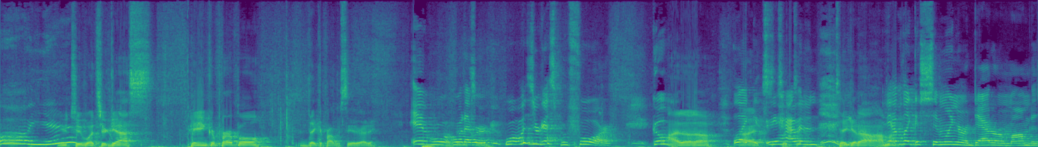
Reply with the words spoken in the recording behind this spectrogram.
Oh yeah. You two, what's your guess? Pink or purple? They could probably see it already. And wh- whatever. What was your guess before? Go. I don't know. like right, you have it. Take it out. I'm you gonna have like a sibling or a dad or a mom to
